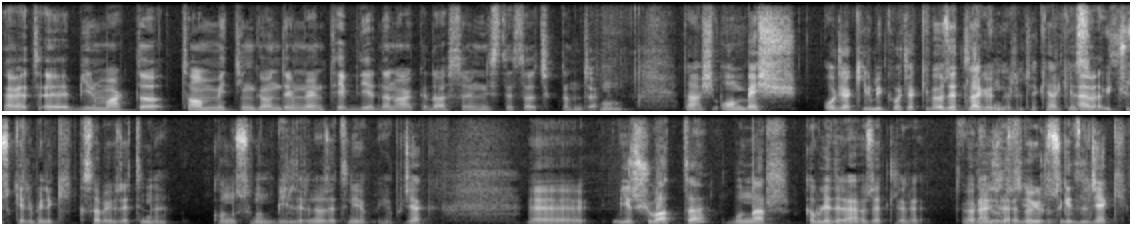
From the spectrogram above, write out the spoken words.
Evet, e, 1 Mart'ta tam metin gönderimlerini tebliğ eden arkadaşların listesi açıklanacak. Hı. Tamam şimdi 15 Ocak, 22 Ocak gibi özetler gönderilecek. Herkes evet. 300 kelimelik kısa bir özetini, konusunun bildirini, özetini yap yapacak. Ee, 1 Şubat'ta bunlar kabul edilen özetleri öğrencilere duyurusu, duyurusu gidilecek.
